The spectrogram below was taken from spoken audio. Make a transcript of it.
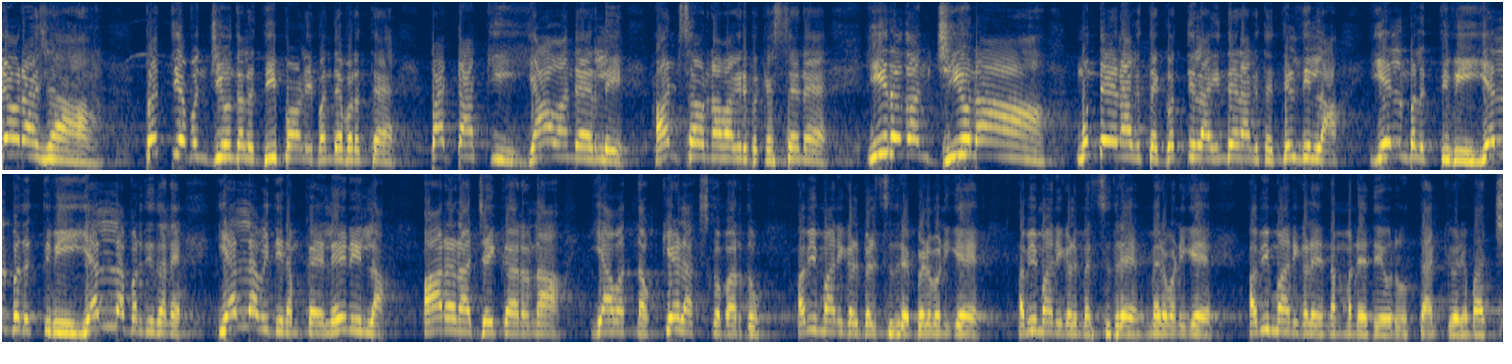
ದೇವರಾಜ, ಪ್ರತಿಯೊಬ್ಬನ ಜೀವನದಲ್ಲಿ ದೀಪಾವಳಿ ಬಂದೇ ಬರುತ್ತೆ. ಪಟಾಕಿ ಯಾವ ಒಂದೇ ಇರಲಿ ಅಣ್ಸವ್ರು ನಾವಾಗಿರ್ಬೇಕಷ್ಟೇನೆ ಇರೋದೊಂದು ಜೀವನ ಮುಂದೆ ಏನಾಗುತ್ತೆ ಗೊತ್ತಿಲ್ಲ, ಹಿಂದೇನಾಗುತ್ತೆ ತಿಳಿದಿಲ್ಲ. ಎಲ್ಲಿ ಬದುಕ್ತೀವಿ ಎಲ್ಲಿ ಬದುಕ್ತೀವಿ, ಎಲ್ಲ ಬರ್ದಿದ್ದಾನೆ. ಎಲ್ಲ ವಿಧಿ ನಮ್ಮ ಕೈಯಲ್ಲಿ ಏನಿಲ್ಲ ಆರನ ಜೈಕಾರನ ಯಾವತ್ತು ನಾವು ಕೇಳಾಕ್ಸ್ಕೋಬಾರ್ದು. ಅಭಿಮಾನಿಗಳು ಬೆಳೆಸಿದ್ರೆ ಬೆಳವಣಿಗೆ, ಅಭಿಮಾನಿಗಳು ಮೆರೆಸಿದ್ರೆ ಮೆರವಣಿಗೆ, ಅಭಿಮಾನಿಗಳೇ ನಮ್ಮನೆ ದೇವರು. ಥ್ಯಾಂಕ್ ಯು ವೆರಿ ಮಚ್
